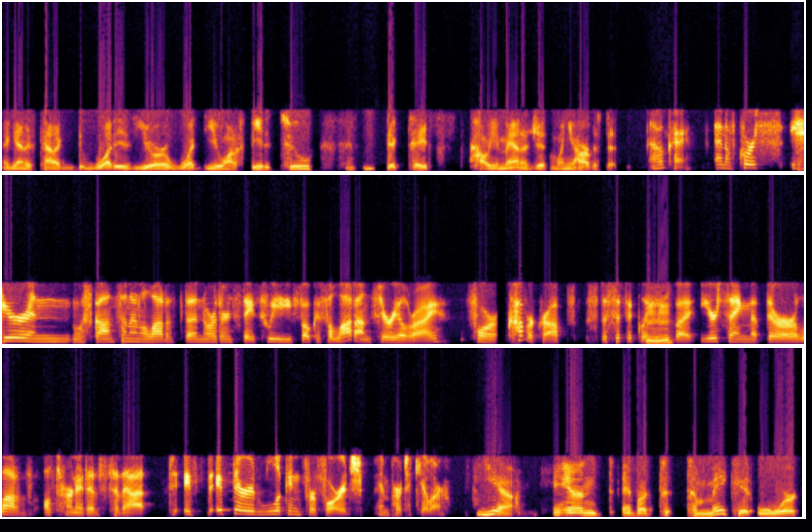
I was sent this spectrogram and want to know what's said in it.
Again, it's kind of what is your what do you want to feed it to dictates how you manage it and when you harvest it. Okay. And of course, here in Wisconsin and a lot of the northern states, we focus a lot on cereal rye for cover crops specifically. Mm-hmm. But you're saying that there are a lot of alternatives to that if if they're looking for forage in particular. Yeah, and, and but to, to make it work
